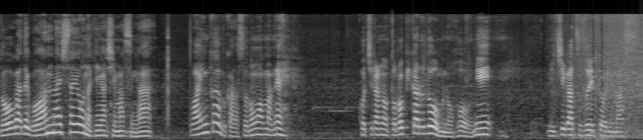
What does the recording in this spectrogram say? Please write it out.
う動画でご案内したような気がしますがワインカーブからそのままねこちらのトロピカルドームの方に道が続いております。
